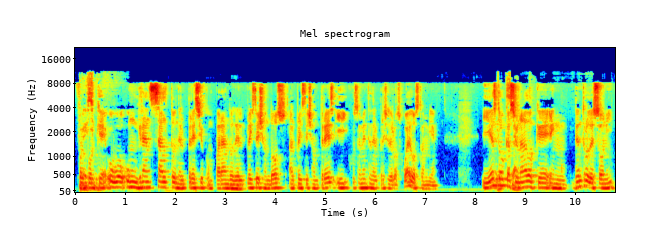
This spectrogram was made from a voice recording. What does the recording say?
fue porque hubo un gran salto en el precio comparando del PlayStation 2 al PlayStation 3 y justamente en el precio de los juegos también. Y esto ha ocasionado que en, dentro de Sony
